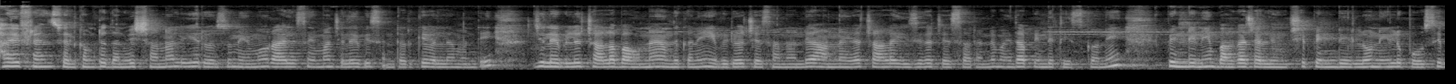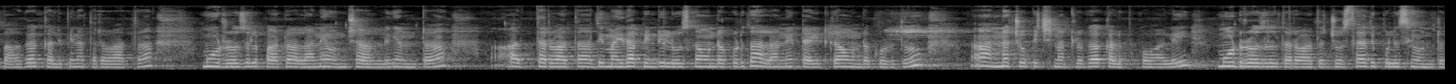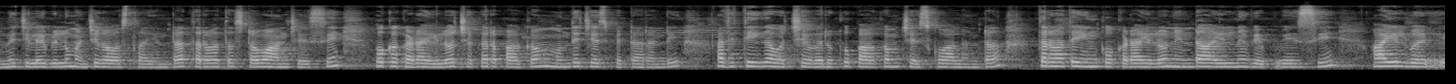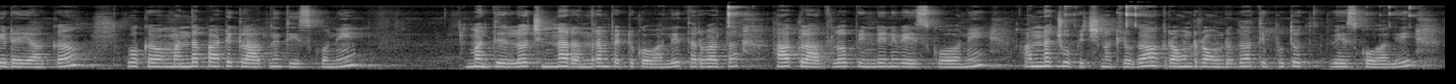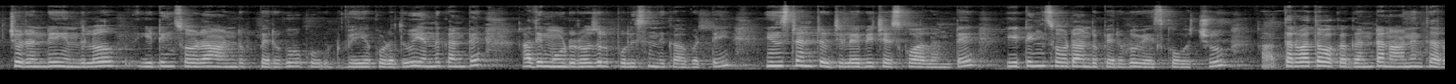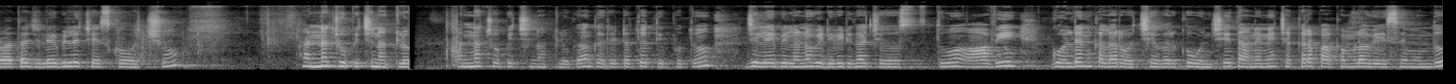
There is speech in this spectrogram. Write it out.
Hi friends welcome to Dhanvish channel ఈరోజు మేము రాయలసీమ జిలేబీ సెంటర్కి వెళ్ళామండి. జిలేబీలు చాలా బాగున్నాయి అందుకని ఈ వీడియో చేశానండి. ఆ అన్నయ్య చాలా ఈజీగా చేశారండి. మైదా పిండి తీసుకొని పిండిని బాగా చల్లించి పిండిలో నీళ్ళు పోసి బాగా కలిపిన తర్వాత మూడు రోజుల పాటు అలానే ఉంచాలి. అంట తర్వాత అది మైదా పిండి లూజ్గా ఉండకూడదు అలానే టైట్గా ఉండకూడదు. అన్న చూపించినట్లుగా కలుపుకోవాలి. మూడు రోజుల తర్వాత చూస్తే అది పులిసి ఉంటుంది. జిలేబీలు మంచిగా వస్తాయంట. తర్వాత స్టవ్ ఆన్ చేసి ఒక కడాయిలో చక్కెర పాకం ముందే చేసి పెట్టారండి. అది తీగ వచ్చే వరకు పాకం చేసుకోవాలంట. తర్వాత ఇంకో కడాయిలో నిండా ఆయిల్ని వేసి ఆయిల్ వేడయ్యాక ఒక మందపాటి క్లాత్ని తీసుకొని మధ్యలో చిన్న రంధ్రం పెట్టుకోవాలి. తర్వాత ఆ క్లాత్లో పిండిని వేసుకొని అన్న చూపించినట్లుగా రౌండ్ రౌండ్గా తిప్పుతూ వేసుకోవాలి. చూడండి ఇందులో ఈటింగ్ సోడా అండ్ పెరుగు వేయకూడదు. ఎందుకంటే అది మూడు రోజులు పులిసింది కాబట్టి ఇన్స్టెంట్ జిలేబీ చేసుకోవాలంటే ఈటింగ్ సోడా అండ్ పెరుగు వేసుకోవచ్చు. తర్వాత ఒక గంట నానిన తర్వాత జిలేబీలు చేసుకోవచ్చు. అన్న చూపించినట్లు అన్న చూపించినట్లుగా గరిటతో తిప్పుతూ జిలేబీలను విడివిడిగా చేస్తూ అవి గోల్డెన్ కలర్ వచ్చే వరకు ఉంచి దానిని చక్కెర పాకంలో వేసే ముందు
